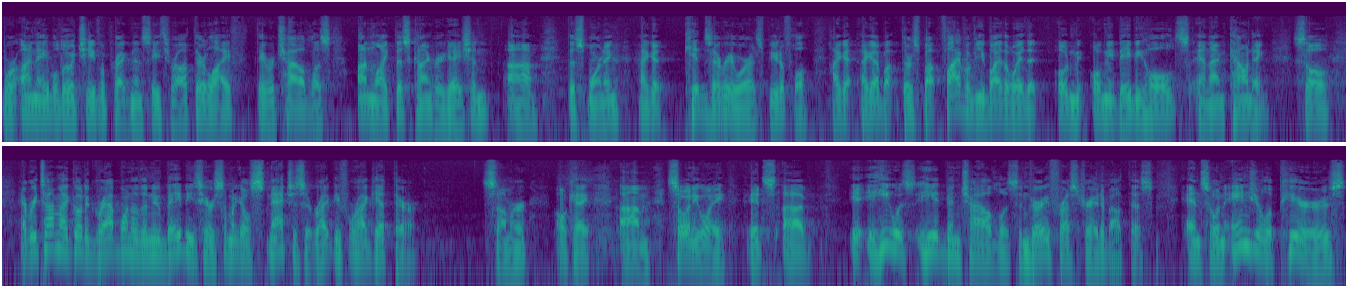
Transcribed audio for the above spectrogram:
were unable to achieve a pregnancy throughout their life. They were childless, unlike this congregation um, this morning. I got kids everywhere. It's beautiful. I got, I got about, there's about five of you, by the way, that owe me, owe me baby holds, and I'm counting. So every time I go to grab one of the new babies here, somebody else snatches it right before I get there. Summer, okay. Um, so anyway, it's. Uh, he was he had been childless and very frustrated about this. And so an angel appears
